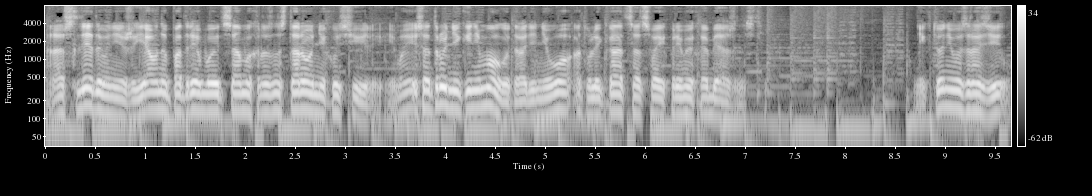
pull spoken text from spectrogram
Расследование же явно потребует самых разносторонних усилий, и мои сотрудники не могут ради него отвлекаться от своих прямых обязанностей. Никто не возразил.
